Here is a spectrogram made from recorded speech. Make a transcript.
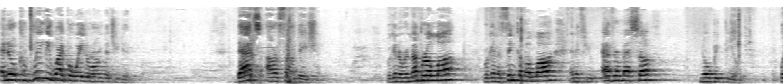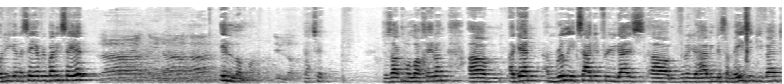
and it will completely wipe away the wrong that you did. That's our foundation. We're going to remember Allah, we're going to think of Allah, and if you ever mess up, no big deal. What are you going to say, everybody? Say it. La ilaha illallah. That's it. Jazakumullah khairan. Um, again, I'm really excited for you guys. Um, you know, you're having this amazing event.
